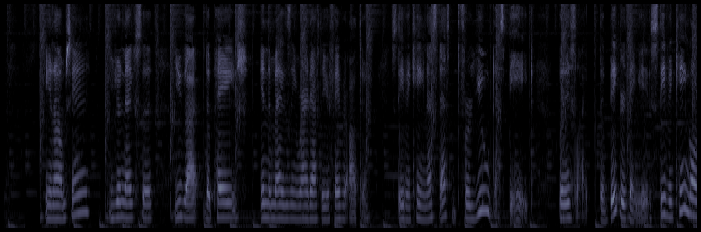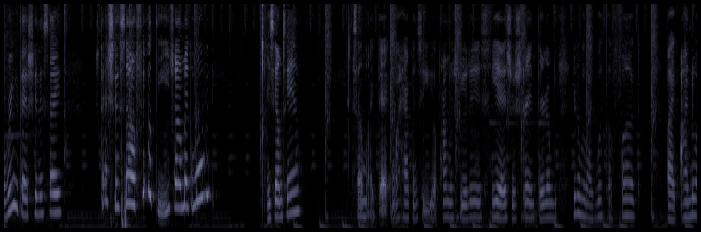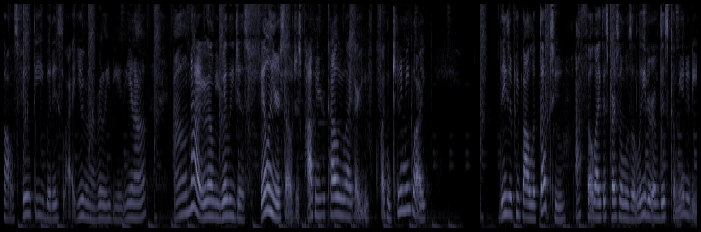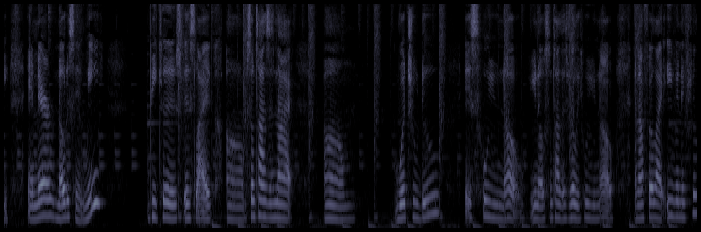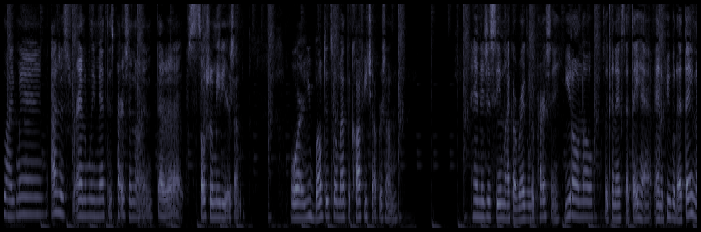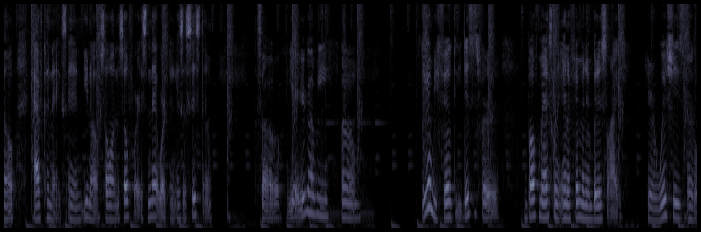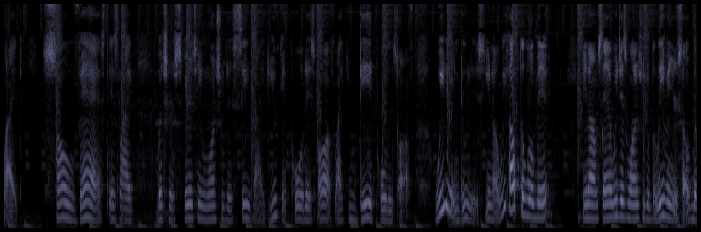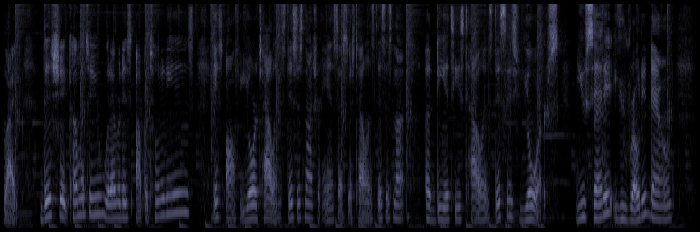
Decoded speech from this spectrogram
You know what I'm saying? You're next to you got the page in the magazine right after your favorite author, Stephen King. That's that's for you. That's big. But it's like the bigger thing is Stephen King gonna read that shit and say, "That shit sound filthy." You trying to make a movie? You see what I'm saying? something like that gonna happen to you. I promise you it is. Yeah, it's your strength. They're gonna be you're gonna be like, what the fuck? Like I knew I was filthy, but it's like you're gonna really be, you know, I don't know, you're gonna be really just feeling yourself, just popping your collar, like, are you fucking kidding me? Like these are people I looked up to. I felt like this person was a leader of this community and they're noticing me because it's like um sometimes it's not um what you do it's who you know. You know, sometimes it's really who you know. And I feel like even if you're like, man, I just randomly met this person on social media or something, or you bumped into them at the coffee shop or something, and it just seemed like a regular person. You don't know the connects that they have, and the people that they know have connects, and you know, so on and so forth. It's networking. It's a system. So yeah, you're gonna be um, you're gonna be filthy. This is for both masculine and a feminine, but it's like your wishes are like so vast. It's like, but your spirit team wants you to see like you can pull this off, like you did pull this off. We didn't do this, you know, we helped a little bit. You know what I'm saying? We just wanted you to believe in yourself, but like this shit coming to you, whatever this opportunity is, it's off your talents. This is not your ancestors' talents. This is not a deity's talents. This is yours. You said it, you wrote it down.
